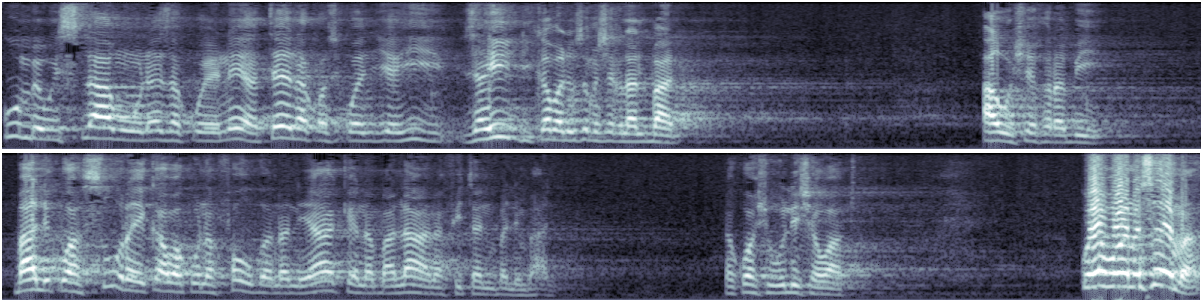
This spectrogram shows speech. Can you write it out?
Kumbe Uislamu unaweza kuenea tena kwa, kwa njia hii zaidi kama alivyosema Sheikh Al-Albani au Sheikh Rabi. Bali kwa sura ikawa kuna faudha ndani yake na balaa na fitani mbalimbali. Na kuwashughulisha watu kwa hivyo wanasema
